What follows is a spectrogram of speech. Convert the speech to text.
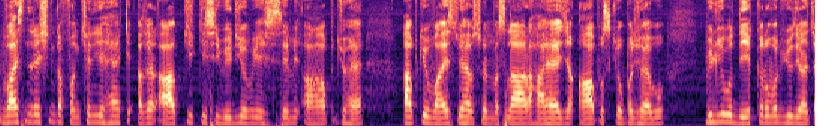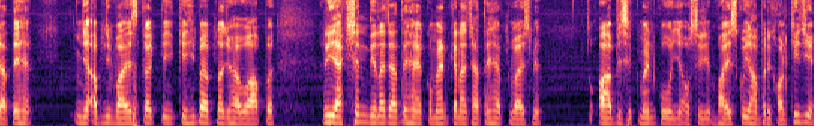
وائس نریشن کا فنکشن یہ ہے کہ اگر آپ کی کسی ویڈیو کے حصے میں آپ جو ہے، آپ کی وائس جو ہے اس میں مسئلہ آ رہا ہے یا آپ اس کے اوپر جو ہے وہ ویڈیو کو دیکھ کر اوور ویو دینا چاہتے ہیں یا اپنی وائس کا کہیں پر اپنا جو ہے وہ آپ ریاکشن دینا چاہتے ہیں کومنٹ کرنا چاہتے ہیں اپنی وائس میں، تو آپ اس کمنٹ کو یا اس وائس کو یہاں پر ریکارڈ کیجیے۔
